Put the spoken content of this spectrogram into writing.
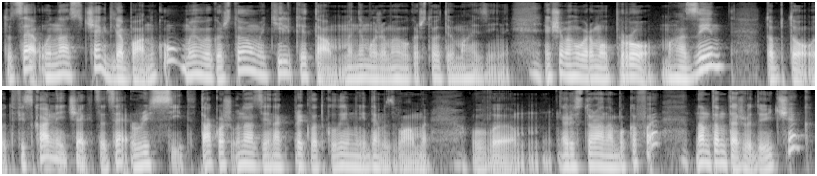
то це у нас чек для банку. Ми його використовуємо тільки там. Ми не можемо його використовувати в магазині. Якщо ми говоримо про магазин, тобто от фіскальний чек, це це receipt. Також у нас є, наприклад, коли ми йдемо з вами в ресторан або кафе, нам там теж видають чек,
